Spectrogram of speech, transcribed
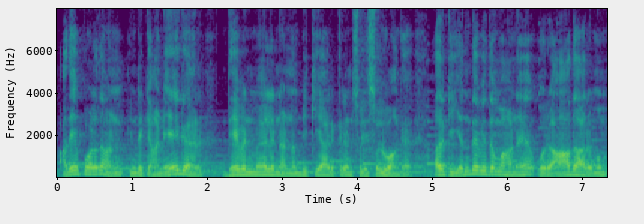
அதே போல தான் இன்றைக்கு அநேகர் தேவன் மேலே நான் நம்பிக்கையாக இருக்கிறேன்னு சொல்லி சொல்லுவாங்க. அதற்கு எந்த விதமான ஒரு ஆதாரமும்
